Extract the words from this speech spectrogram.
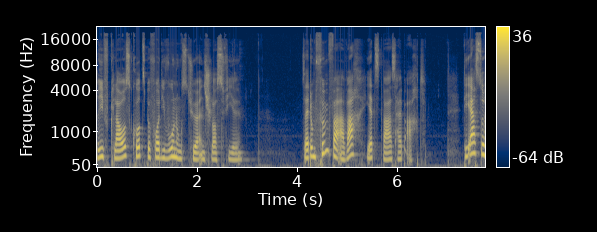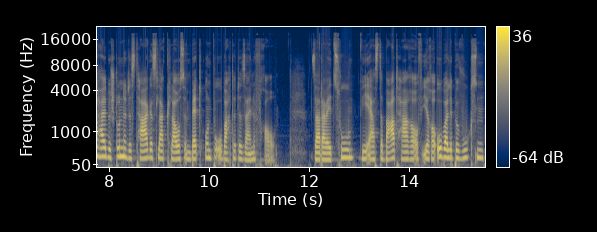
rief Klaus kurz bevor die Wohnungstür ins Schloss fiel. Seit um fünf war er wach, jetzt war es halb acht. Die erste halbe Stunde des Tages lag Klaus im Bett und beobachtete seine Frau. Sah dabei zu, wie erste Barthaare auf ihrer Oberlippe wuchsen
